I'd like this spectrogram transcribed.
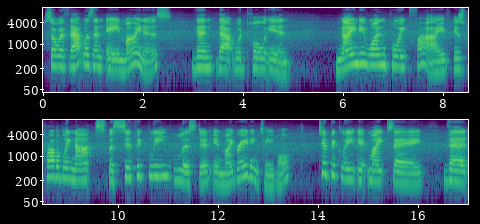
So if that was an A minus, then that would pull in. 91.5 is probably not specifically listed in my grading table. Typically, it might say that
